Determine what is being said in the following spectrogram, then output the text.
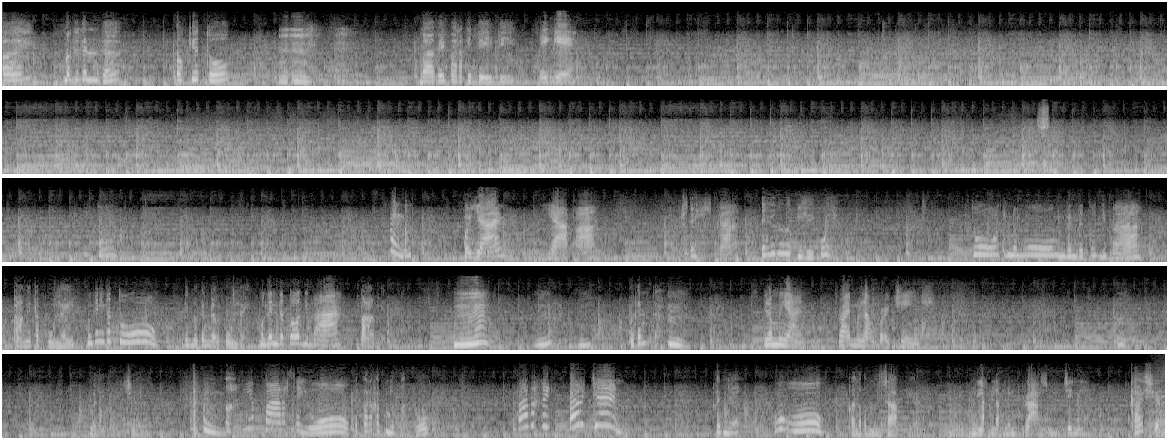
Ay, magaganda. Ang cute to. Mm-mm. Bagay para kay baby. Sige. Ba yan? Hiya ka? Bastos ka? Eh, yun ang napili ko eh. Ito, tingnan mo. Maganda to, di ba? Pangit ang kulay? Maganda to. Hindi maganda ang kulay. Maganda to, di ba? Pangit. Hmm? Hmm? Maganda. Hmm. Tignan mo yan. Try mo lang for a change. Maliit siya. Sa'yo. Eh, para kanino ba to? Para kay... Para dyan. Kanya? Oo. Kala ko naman sa akin. Ang laklak ng braso mo dyan eh. Kasya.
